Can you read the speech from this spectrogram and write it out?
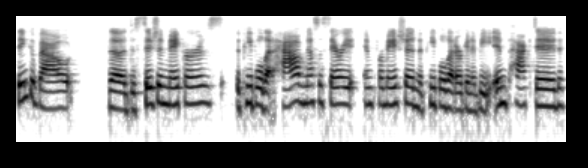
Think about the decision makers, the people that have necessary information, the people that are going to be impacted.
